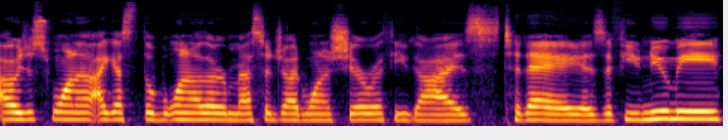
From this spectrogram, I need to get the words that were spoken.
I I just want to I guess the one other message I'd want to share with you guys today is if you knew me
